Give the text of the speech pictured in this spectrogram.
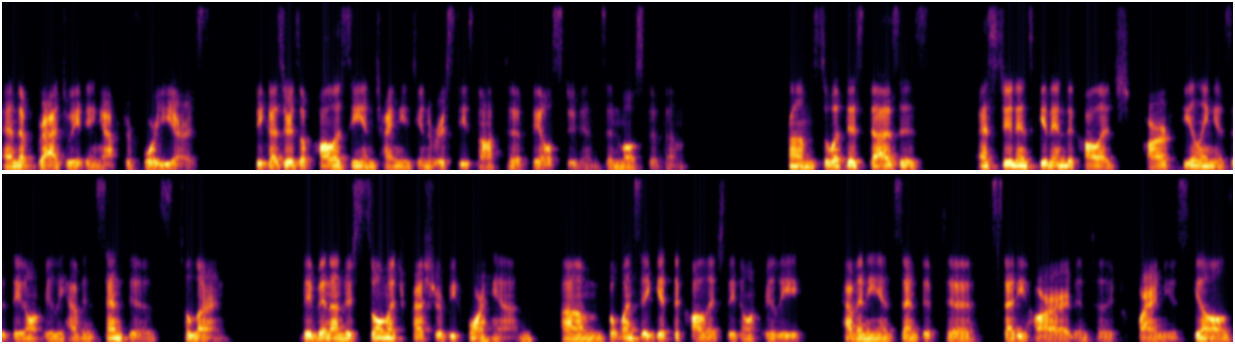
end up graduating after four years because there's a policy in chinese universities not to fail students in most of them. Um, so what this does is as students get into college our feeling is that they don't really have incentives to learn they've been under so much pressure beforehand. Um, but once they get to college, they don't really have any incentive to study hard and to acquire new skills.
